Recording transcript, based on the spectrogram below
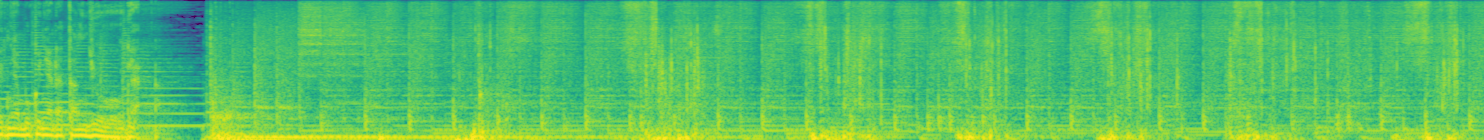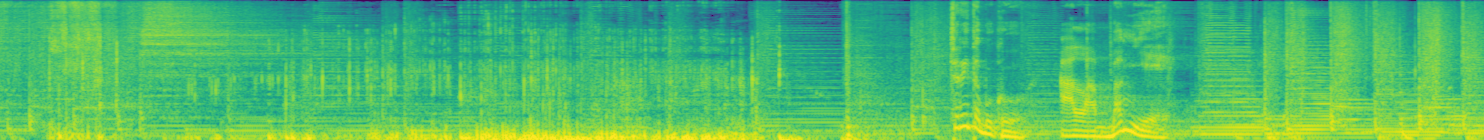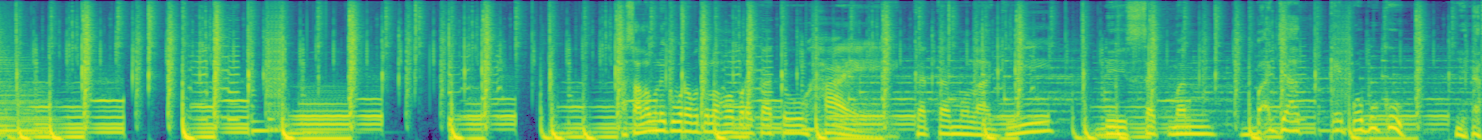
Akhirnya bukunya datang juga. Cerita buku ala Bang Ye. Assalamualaikum warahmatullahi wabarakatuh. Hai, ketemu lagi di segmen Bajak Kepo Buku.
